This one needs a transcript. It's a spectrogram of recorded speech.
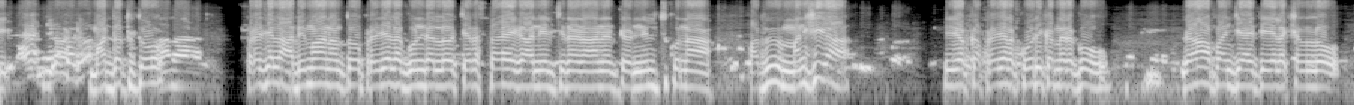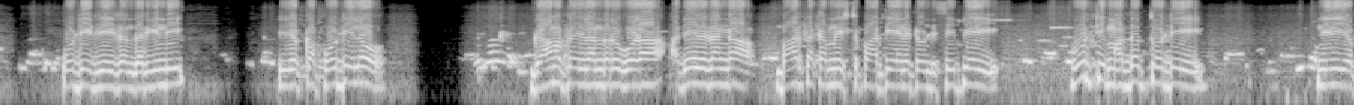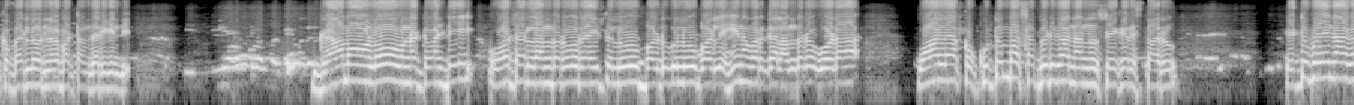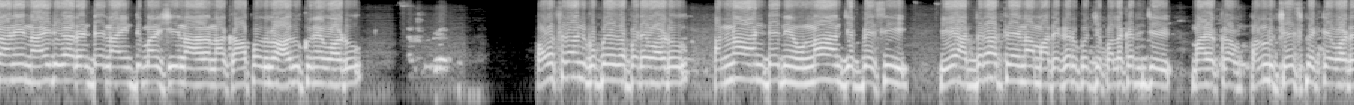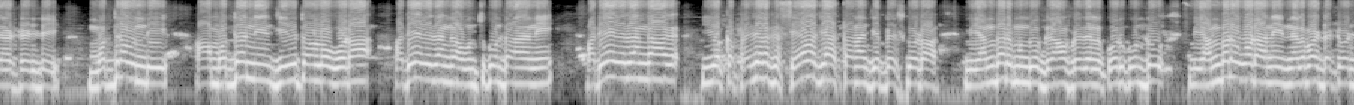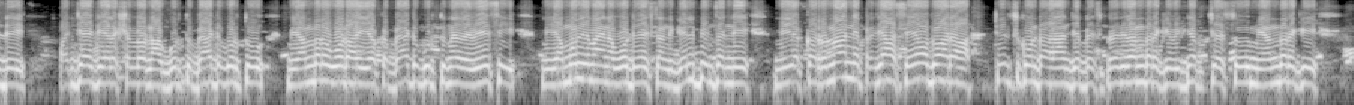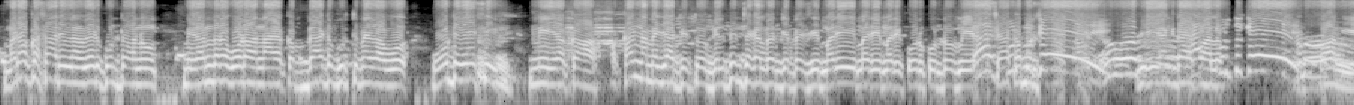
మద్దతుతో ప్రజల అభిమానంతో ప్రజల గుండెల్లో చిరస్థాయిగా నిలిచిన నిలుచుకున్న అభి మనిషిగా ఈ యొక్క ప్రజల కోరిక మేరకు గ్రామ పంచాయతీ ఎలక్షన్లో పోటీ చేయడం జరిగింది. ఈ యొక్క పోటీలో గ్రామ ప్రజలందరూ కూడా అదేవిధంగా భారత కమ్యూనిస్ట్ పార్టీ అయినటువంటి సిపిఐ పూర్తి మద్దతుతోటి నేను ఈ యొక్క బరిలో నిలబడటం జరిగింది. గ్రామంలో ఉన్నటువంటి ఓటర్లందరూ రైతులు బడుగులు బలహీన వర్గాలందరూ కూడా వాళ్ళ యొక్క కుటుంబ సభ్యుడిగా నన్ను స్వీకరిస్తారు. ఎటు పోయినా కానీ నాయుడు గారంటే నా ఇంటి మనిషి నా నా కాపదులు ఆదుకునేవాడు అవసరానికి ఉపయోగపడేవాడు. అన్నా అంటే నేను ఉన్నా అని చెప్పేసి ఏ అర్ధరాత్రి అయినా మా దగ్గరకు వచ్చి పలకరించి మా యొక్క పనులు చేసి పెట్టేవాడు అనేటువంటి ముద్ర ఉంది. ఆ ముద్రని నేను జీవితంలో కూడా అదే విధంగా ఉంచుకుంటానని అదే విధంగా ఈ యొక్క ప్రజలకు సేవ చేస్తానని చెప్పేసి కూడా మీ అందరి ముందు గ్రామ ప్రజలను కోరుకుంటూ మీ అందరూ కూడా నిలబడ్డటువంటి పంచాయతీ ఎలక్షన్లో నా గుర్తు బ్యాట్ గుర్తు మీ అందరూ కూడా ఈ యొక్క బ్యాట్ గుర్తు మీద వేసి మీ అమూల్యమైన ఓటు వేసి నన్ను గెలిపించండి. మీ యొక్క రుణాన్ని ప్రజా సేవ ద్వారా తీర్చుకుంటానని చెప్పేసి ప్రజలందరికీ విజ్ఞప్తి చేస్తూ మీ అందరికీ మరొకసారి వేడుకుంటాను. మీరందరూ కూడా నా యొక్క బ్యాట్ గుర్తు మీద ఓటు వేసి మీ యొక్క అఖండ మెజార్టీతో గెలిపించగలరని చెప్పేసి మరీ మరీ మరీ కోరుకుంటూ మీ శాఖ గుర్తుకే! స్వామి.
